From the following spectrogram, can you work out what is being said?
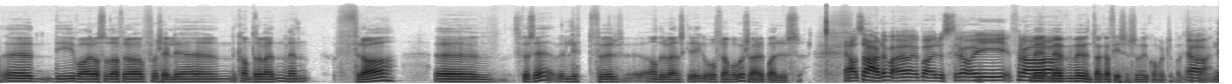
uh, de var altså da fra forskjellige kanter av verden, men fra eh, skal vi se, litt før andre verdenskrig og framover så er det bare russere. Ja, så er det bare, bare russere. Og i, fra Med, med, med unntak av Fischer, som vi kommer tilbake til. ja, Mm.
